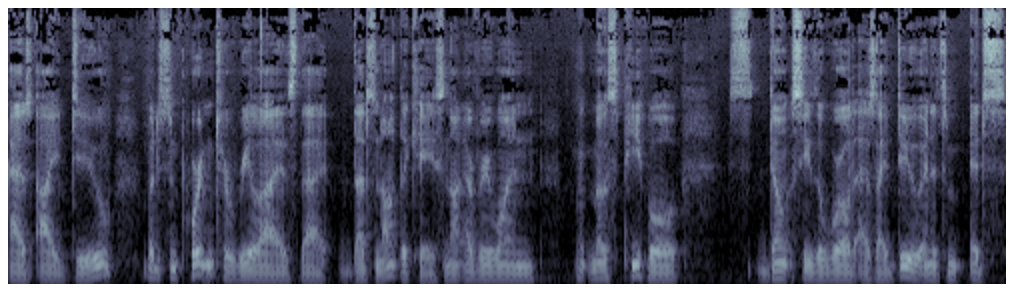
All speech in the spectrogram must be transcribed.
as I do. But it's important to realize that that's not the case. Not everyone, most people don't see the world as I do, and it's it's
